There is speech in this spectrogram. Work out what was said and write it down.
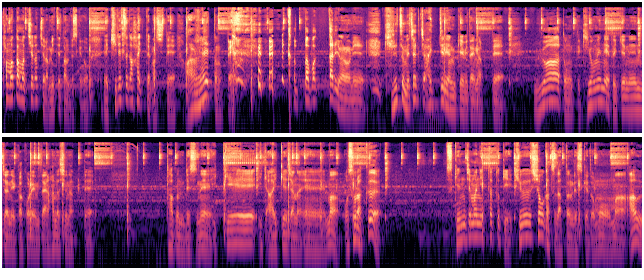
たまたまチラチラ見てたんですけど、え亀裂が入ってましてあれ？と思って。買ったばっかりなのに亀裂めちゃくちゃ入ってるやんけみたいになってうわーと思って清めねえといけねえんじゃねえかこれみたいな話になって。多分ですね池あ池じゃないえー、まあおそらく津堅島に行った時旧正月だったんですけどもまあ会う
